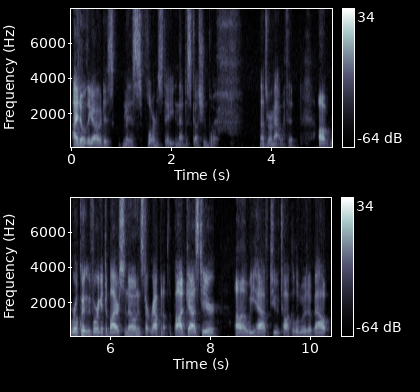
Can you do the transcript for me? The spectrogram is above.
I don't think I would dismiss Florida State in that discussion point. That's where I'm at with it. Uh, real quick before we get to Buy or Sonnone and start wrapping up the podcast here, uh, we have to talk a little bit about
